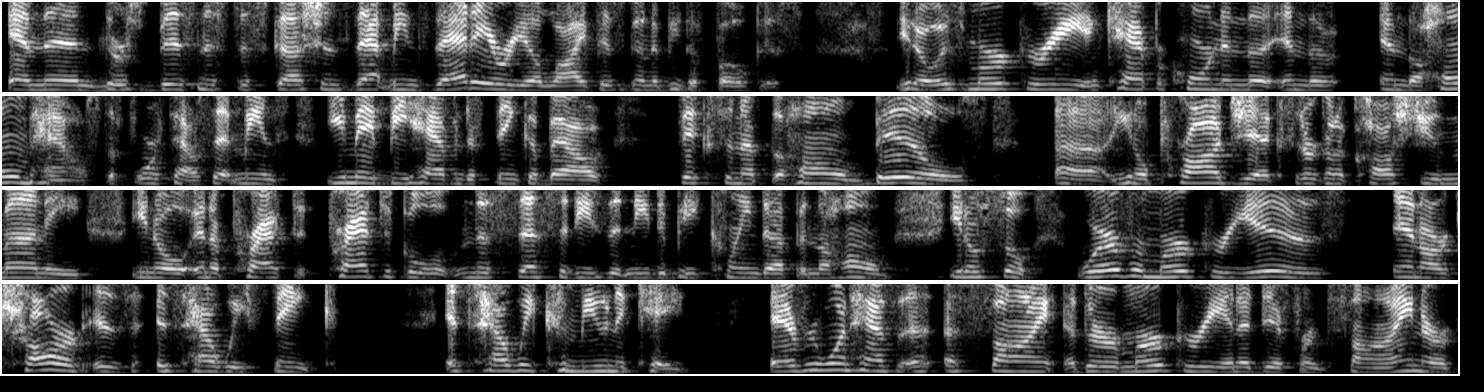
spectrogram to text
And then there's business discussions. That means that area of life is going to be the focus. You know is mercury and capricorn in the in the in the home house the fourth house? That means you may be having to think about fixing up the home bills uh, you know projects that are going to cost you money you know in a practical practical necessities that need to be cleaned up in the home. You know so wherever mercury is in our chart is is how we think it's how we communicate. Everyone has a, a sign, their Mercury in a different sign, or,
